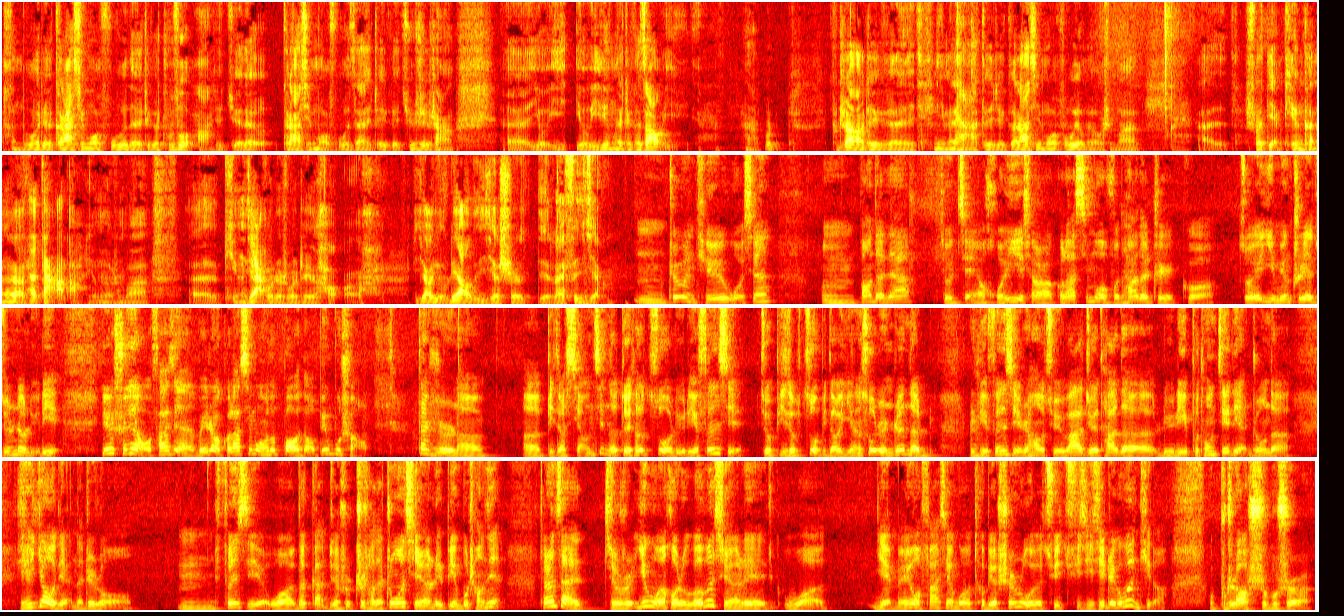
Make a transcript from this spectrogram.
很多这个格拉西莫夫的这个著作啊，就觉得格拉西莫夫在这个军事上，呃，有一有一定的这个造诣啊，不不知道这个你们俩对这格拉西莫夫有没有什么？呃，说点评可能有点太大了啊，有没有什么呃评价或者说这个好比较有料的一些事来分享？嗯，这问题我先嗯帮大家就简要回忆一下格拉西莫夫他的这个作为一名职业军人的履历，因为实际上我发现围绕格拉西莫夫的报道并不少，但是呢，呃，比较详尽的对他做履历分析，就比较做比较严肃认真的履历分析，然后去挖掘他的履历不同节点中的一些要点的这种。嗯，分析我的感觉是，至少在中文信源里并不常见。当然，在就是英文或者俄文信源里，我也没有发现过特别深入的去去解析这个问题的。我不知道是不是，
